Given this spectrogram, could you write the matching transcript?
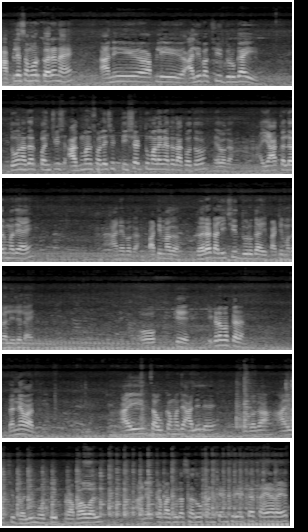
आपल्यासमोर करण आहे. आणि आपली अलिबागची दुर्गाई दोन हजार पंचवीस आगमन सॉलेची टी शर्ट तुम्हाला मी आता दाखवतो. हे बघा या कलरमध्ये आहे. आणि बघा पाठीमागं. घरात आलीची दुर्गाई पाठीमागं लिहिलेलं आहे. ओके. इकडे बघ करण. धन्यवाद. आई चौकामध्ये आलेली आहे. बघा आईची भली मोठी प्रभावल. आणि एका बाजूला सर्व कंटेंट क्रिएटर तयार आहेत.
